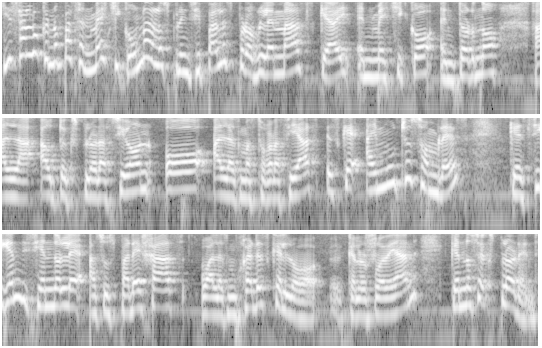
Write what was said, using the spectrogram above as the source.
Y es algo que no pasa en México. Uno de los principales problemas que hay en México en torno a la autoexploración o a las mastografías es que hay muchos hombres que siguen diciéndole a sus parejas o a las mujeres que, lo, que los rodean que no se exploren.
